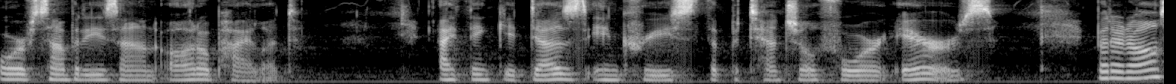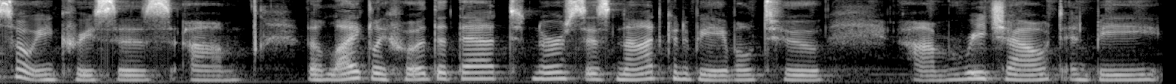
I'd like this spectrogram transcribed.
or if somebody's on autopilot, I think it does increase the potential for errors. But it also increases um, the likelihood that that nurse is not going to be able to um, reach out and be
